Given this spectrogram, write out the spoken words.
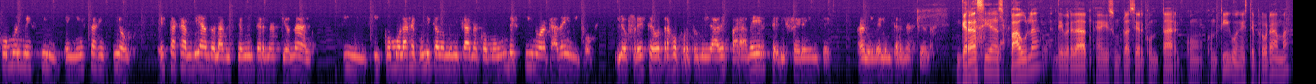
cómo el MESIN en esta gestión está cambiando la visión internacional y, y cómo la República Dominicana como un destino académico le ofrece otras oportunidades para verse diferente a nivel internacional. Gracias Paula, de verdad eh, es un placer contar con, contigo en este programa.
